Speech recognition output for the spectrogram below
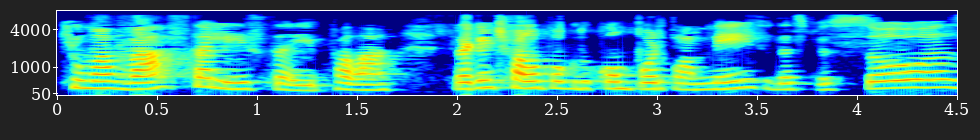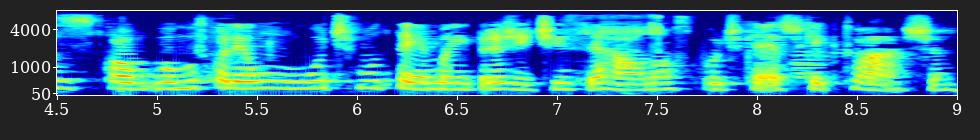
que uma vasta lista aí para falar. Será que a gente fala um pouco do comportamento das pessoas? Qual, vamos escolher um último tema aí para a gente encerrar o nosso podcast. O que, que tu acha?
